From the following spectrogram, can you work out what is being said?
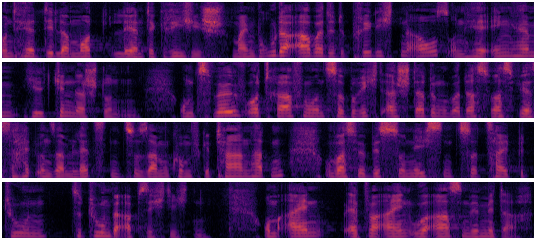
und Herr Delamotte lernte Griechisch. Mein Bruder arbeitete Predigten aus und Herr Ingham hielt Kinderstunden. Um 12 Uhr trafen wir uns zur Berichterstattung über das, was wir seit unserem letzten Zusammenkunft getan hatten und was wir bis zur nächsten Zeit betun, zu tun beabsichtigten. Um ein, etwa 1 Uhr aßen wir Mittag.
